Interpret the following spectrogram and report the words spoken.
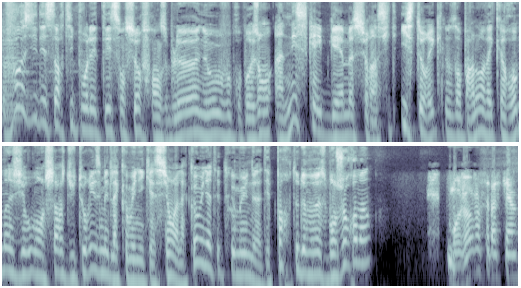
Vos idées sorties pour l'été sont sur France Bleu. Nous vous proposons un escape game sur un site historique. Nous en parlons avec Romain Giroud en charge du tourisme et de la communication à la communauté de communes des Portes de Meuse. Bonjour Romain. Bonjour Jean-Sébastien.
